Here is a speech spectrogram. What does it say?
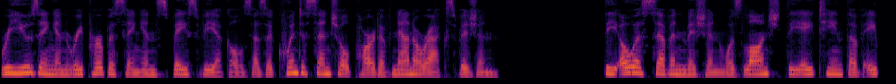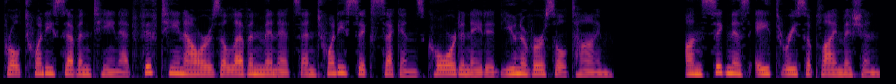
Reusing and repurposing in space vehicles is a quintessential part of NanoRacks' vision. The OA-7 mission was launched 18 April 2017 at 15 hours 11 minutes and 26 seconds Coordinated Universal Time. On Cygnus' eighth resupply mission,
